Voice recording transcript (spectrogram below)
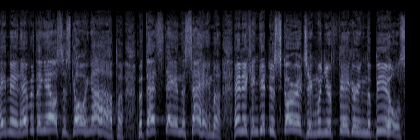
Amen. Everything else is going up, but that's staying the same. And it can get discouraging when you're figuring the bills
